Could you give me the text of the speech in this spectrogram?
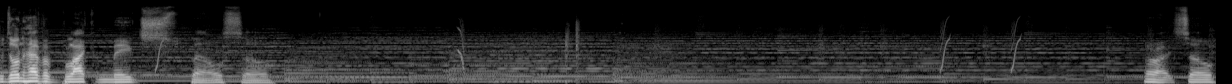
We don't have a black mage spell, so... Alright, so...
